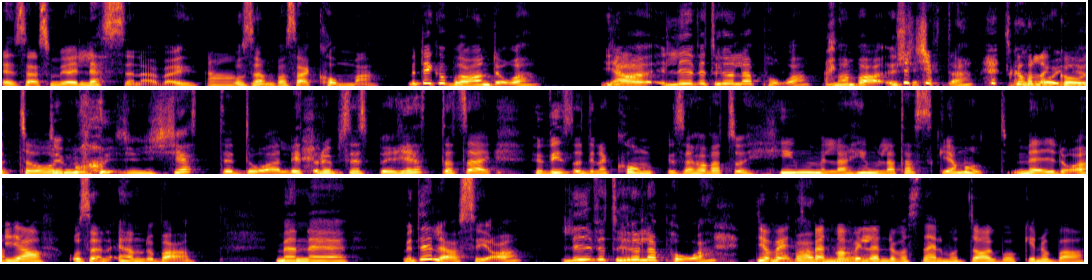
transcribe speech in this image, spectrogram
eh, så här, som jag är ledsen över. Ja. Och sen bara så här komma, men det går bra ändå. Ja. livet rullar på. Man bara, ursäkta. Ska hålla god ton. Du mår ju jättedåligt. Och du har precis berättat så här, hur vissa av dina kompisar har varit så himla, himla taskiga mot mig då. Ja, Och sen ändå bara, men, eh, men det löser jag. Livet rullar på. jag vet Bara, för att man vill ändå vara snäll mot dagboken och bara,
